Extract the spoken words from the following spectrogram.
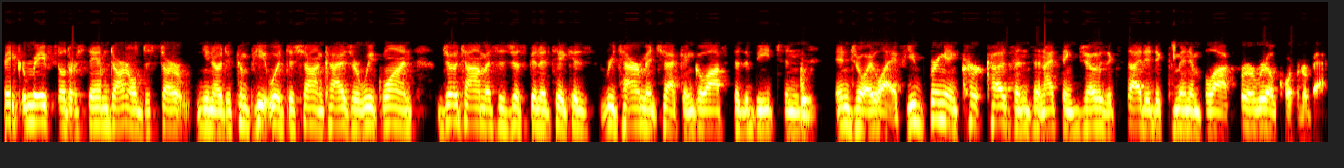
Baker Mayfield or Sam Darnold to start, you know, to compete with DeShone Kizer week one, Joe Thomas is just going to take his retirement check and go off to the beach and enjoy life. You bring in Kirk Cousins, and I think Joe's excited to come in and block for a real quarterback.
